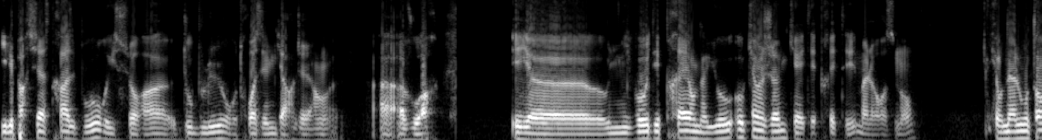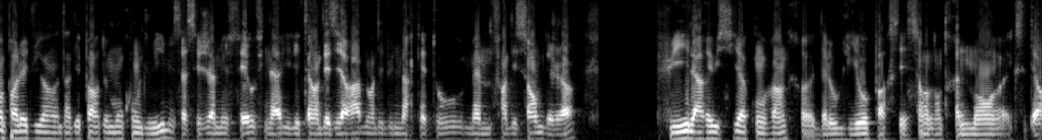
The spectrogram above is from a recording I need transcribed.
Il est parti à Strasbourg, il sera doublure ou troisième gardien à voir. Et euh, au niveau des prêts, on n'a eu aucun jeune qui a été prêté, malheureusement. Et on a longtemps parlé du- d'un départ de Monconduit, mais ça s'est jamais fait. Au final, il était indésirable en début de mercato, même fin décembre déjà. Puis il a réussi à convaincre Dalloglio par ses séances d'entraînement, euh, etc.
